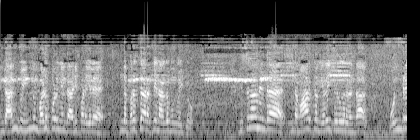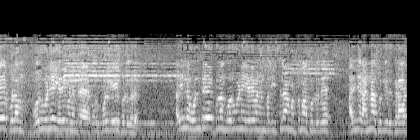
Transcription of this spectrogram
இந்த அன்பு இன்னும் வலுப்படும் என்ற அடிப்படையில இந்த பிரச்சாரத்தை நாங்கள் முன்வைக்கிறோம். இஸ்லாம் என்ற இந்த மார்க்கம் எதை சொல்லுகிறது என்றால் ஒன்றே குலம் ஒருவனே இறைவன் என்ற ஒரு கொள்கையை சொல்லுகிறது. அது என்ன ஒன்றே குலம் ஒருவனே இறைவன் என்பது இஸ்லாம் மட்டுமா சொல்லுது? அறிஞர் அண்ணா சொல்லியிருக்கிறார்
